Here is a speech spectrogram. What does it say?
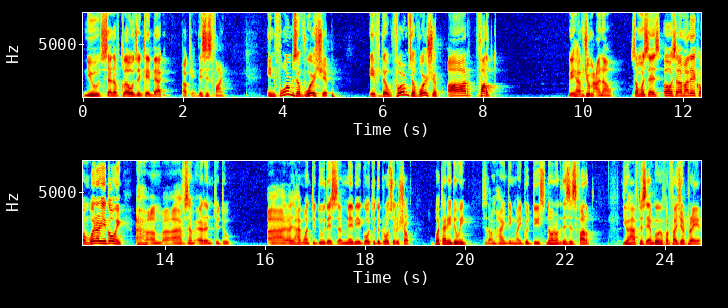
new set of clothes, and came back. Okay, this is fine. In forms of worship, if the forms of worship are fard, we have Jum'ah now. Someone says, Oh, salam alaikum, where are you going? Um, I have some errand to do. I, I want to do this and maybe go to the grocery shop. What are you doing? He said, I'm hiding my good deeds. No, no, this is fard. You have to say, I'm going for Fajr prayer.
